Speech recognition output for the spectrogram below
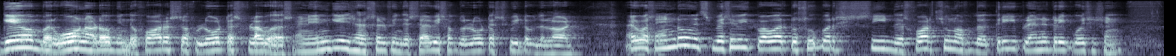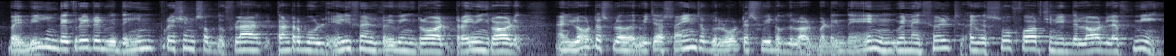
gave up her own adobe in the forest of lotus flowers and engaged herself in the service of the lotus feet of the Lord. I was endowed with specific power to supersede the fortune of the three planetary positions by being decorated with the impressions of the flag, thunderbolt, elephant driving rod, driving rod, and lotus flower, which are signs of the lotus feet of the Lord. But in the end, when I felt I was so fortunate, the Lord left me.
